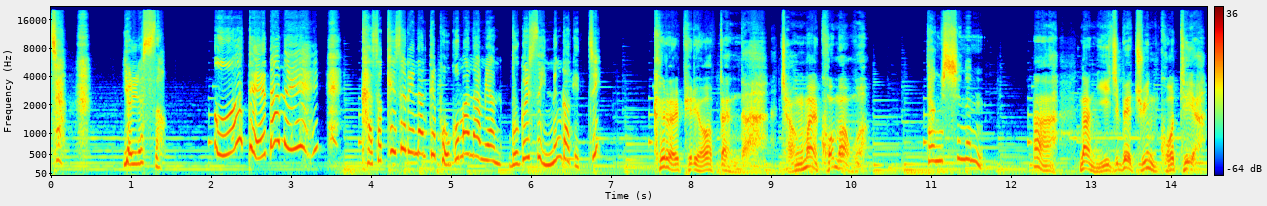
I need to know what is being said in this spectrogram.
자, 열렸어. 가서 캐서린한테 보고만 하면 묵을 수 있는 거겠지? 그럴 필요 없단다. 정말 고마워. 당신은 아, 난 이 집의 주인 고트야.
